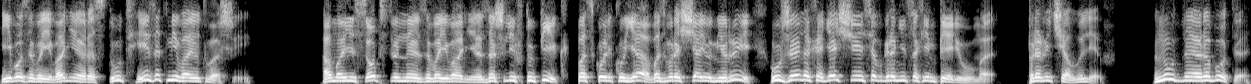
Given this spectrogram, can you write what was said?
его завоевания растут и затмевают ваши а мои собственные завоевания зашли в тупик, поскольку я возвращаю миры, уже находящиеся в границах Империума», – прорычал Лев. «Нудная работа,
